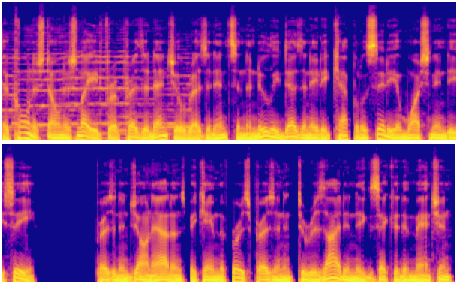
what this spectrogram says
the cornerstone is laid for a presidential residence in the newly designated capital city of Washington, D.C. President John Adams became the first president to reside in the executive mansion,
